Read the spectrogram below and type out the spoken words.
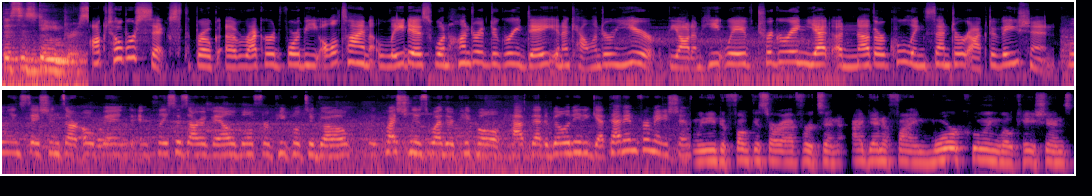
This is dangerous. October 6th broke a record for the all time latest 100 degree day in a calendar year. The autumn heat wave triggering yet another cooling center activation. Cooling stations are opened and places are available for people to go. The question is whether people have that ability to get that information. We need to focus our efforts in identifying more cooling locations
